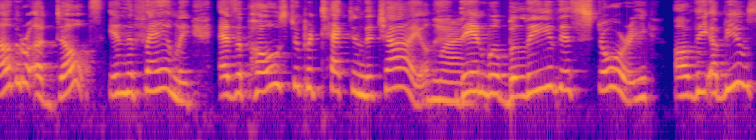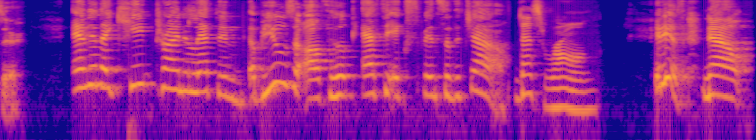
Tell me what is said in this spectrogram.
other adults in the family as opposed to protecting the child right. then will believe this story of the abuser. And then they keep trying to let the abuser off the hook at the expense of the child. That's wrong it is. Now,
